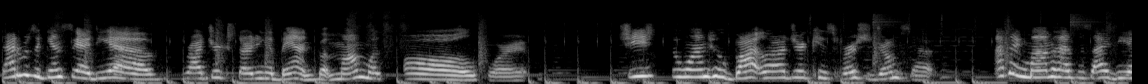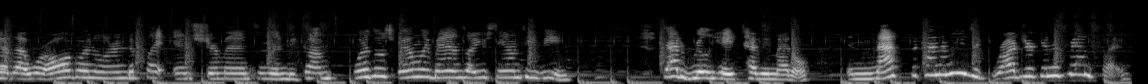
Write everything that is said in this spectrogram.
Dad was against the idea of Roger starting a band, but Mom was all for it. She's the one who bought Roger his first drum set. I think mom has this idea that we're all going to learn to play instruments and then become one of those family bands that you see on TV. Dad really hates heavy metal, and that's the kind of music Roger and his band play.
